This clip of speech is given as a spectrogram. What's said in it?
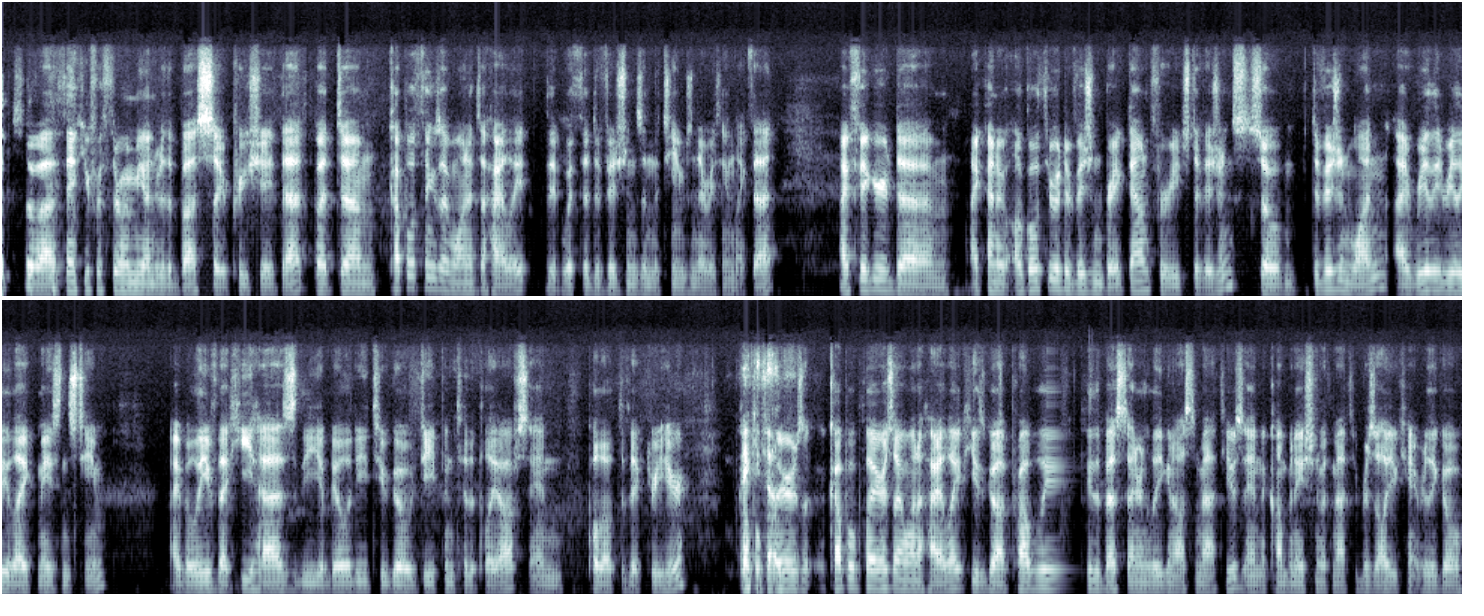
so uh, thank you for throwing me under the bus. I appreciate that. But a um, couple of things I wanted to highlight that with the divisions and the teams and everything like that. I figured um, I kind of I'll go through a division breakdown for each divisions. So Division One, I really really like Mason's team. I believe that he has the ability to go deep into the playoffs and pull out the victory here. Thank you, couple Tom. players, a couple players I want to highlight. He's got probably the best center in the league in Auston Matthews, and the combination with Mathew Barzal, you can't really go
